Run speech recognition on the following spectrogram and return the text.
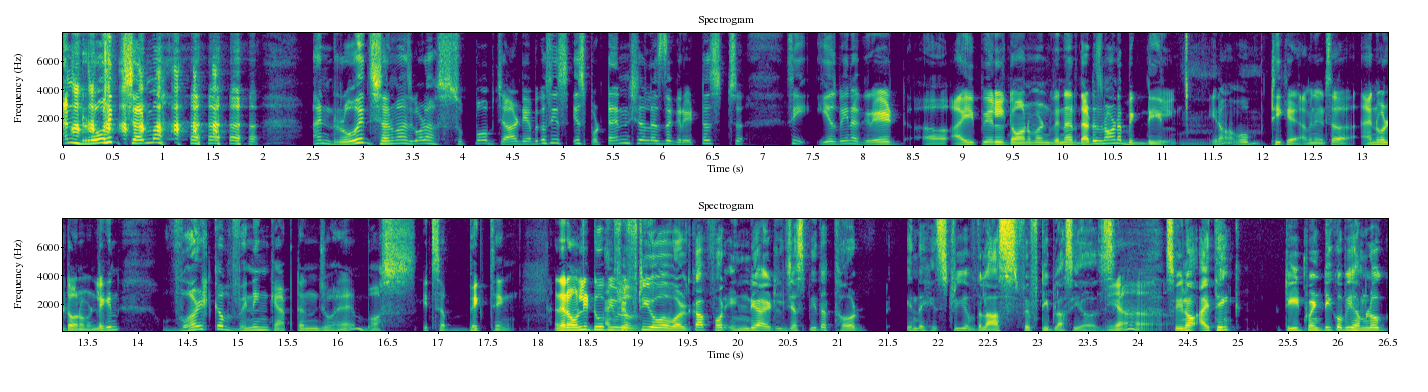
and Rohit Sharma. and Rohit Sharma has got a superb chart here because his, his potential as the greatest. See, he has been a great uh, IPL tournament winner. That is not a big deal. You know, वो ठीक है. I mean, it's a annual tournament. लेकिन World Cup winning captain जो है, boss, it's a big thing. And there are only two And people. who- 50 over World Cup for India, it'll just be the third in the history of the last 50 plus years. Yeah. So, you know, I think T20 को भी हम लोग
